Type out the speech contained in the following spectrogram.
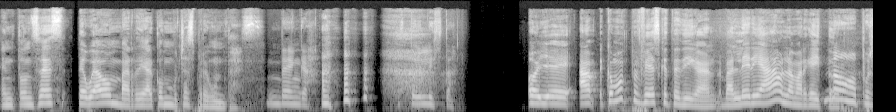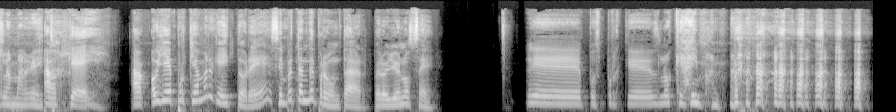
Entonces, te voy a bombardear con muchas preguntas. Venga, estoy lista. Oye, ah, ¿cómo prefieres que te digan? ¿Valeria o la Margator? No, pues la Margarita. Ok. Ah, oye, ¿por qué Margator, eh? Siempre te han de preguntar, pero yo no sé. Eh, pues porque es lo que hay, man.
